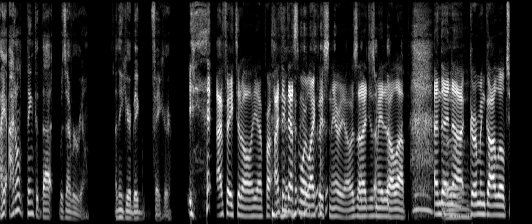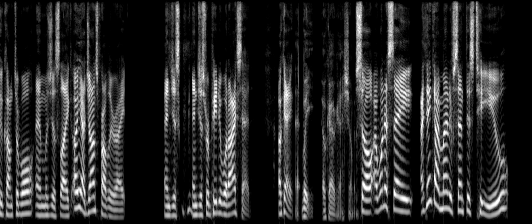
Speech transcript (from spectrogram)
I I don't think that that was ever real. I think you're a big faker. I faked it all. Yeah, pro- I think that's the more likely scenario is that I just made it all up. And then uh, Gurman got a little too comfortable and was just like, "Oh yeah, Jon's probably right," and just and just repeated what I said. Okay, Uh, wait. Okay. Okay. Show me. so I want to say I think I might have sent this to you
